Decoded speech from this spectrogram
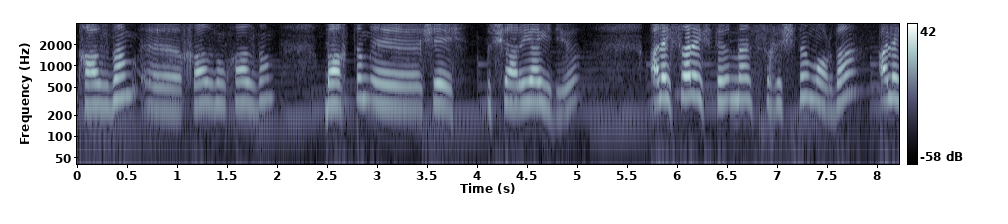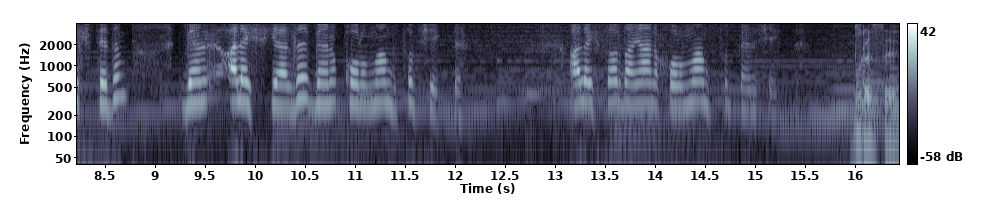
kazdım, e, kazdım, kazdım. Baktım e, şey dışarıya gidiyor. Alex Alex dedim ben sıkıştım orada. Alex dedim. Ben Alex geldi beni kolumdan tutup çekti. Alex oradan yani kolumdan tutup beni çekti. Burası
